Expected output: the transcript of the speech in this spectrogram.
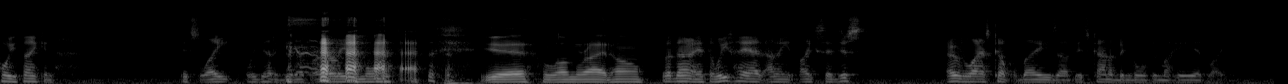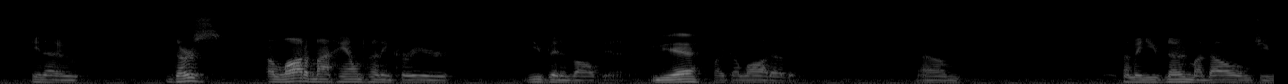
What are you thinking? It's late. We got to get up early in the morning. yeah, long ride home. But no, Anthony, we've had. I mean, like I said, just over the last couple of days, I've, it's kind of been going through my head. Like, you know, there's a lot of my hound hunting career. You've been involved in it, Yeah. like a lot of it. Um, I mean, you've known my dogs. You've,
